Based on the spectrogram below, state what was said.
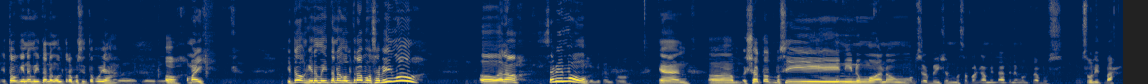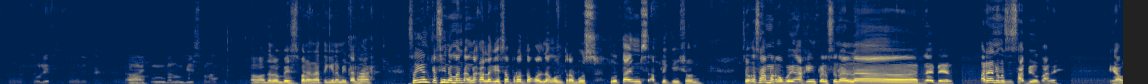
Ito, ginamitan ng Ultra Boost ito kuya. Oh, kamay. Ito, ginamitan ng Ultra Boost. Sabihin mo. Oh, ano? Sabihin mo. Yan. Uh, shoutout mo si Ninong mo. Anong observation mo sa paggamit natin ng Ultra Boost? Sulit ba? Sulit. Sulit. Oh. Kahit dalawang bis pa lang. Oh, dalawang beses pa lang natin ginamitan ha. So yun kasi naman ang nakalagay sa protocol ng Ultra Boost. Two times application. So kasama ko po yung aking personal ah, driver. Pare, ano masasabi mo pare? Ikaw?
